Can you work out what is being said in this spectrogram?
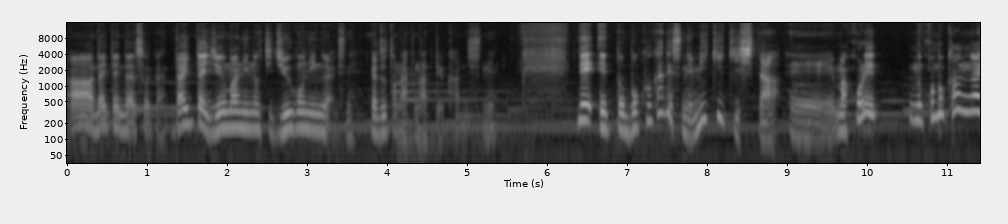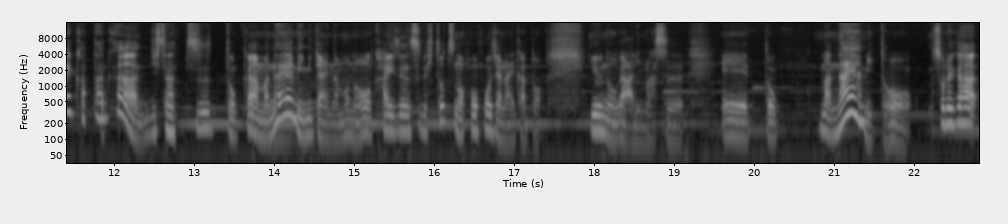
ああ、大体だ、そうだ。大体10万人のうち15人ぐらいですね。がずっと亡くなってる感じですね。で、えっと、僕がですね見聞きした、えー、まあ、これのこの考え方が自殺とか、まあ、悩みみたいなものを改善する一つの方法じゃないかというのがあります。えー、っとまあ、悩みとそれが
